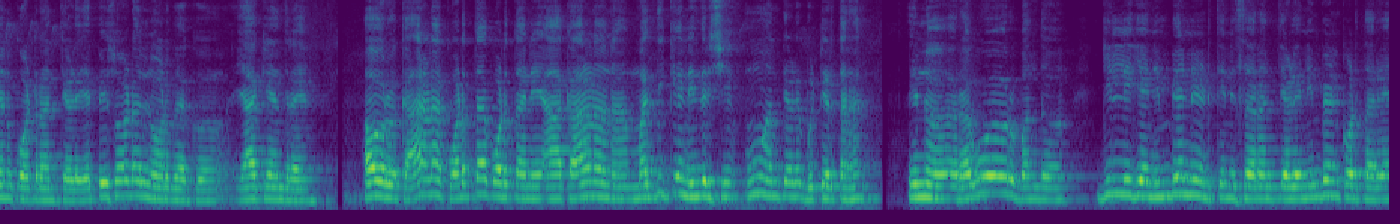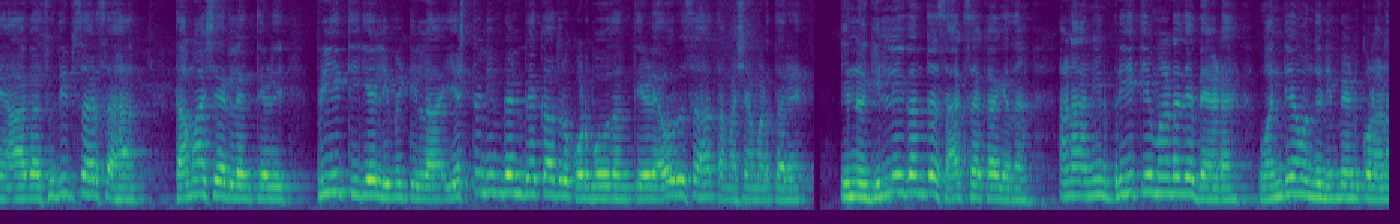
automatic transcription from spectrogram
ಏನು ಕೊಟ್ರು ಅಂತೇಳಿ ಎಪಿಸೋಡಲ್ಲಿ ನೋಡಬೇಕು, ಯಾಕೆ ಅಂದರೆ? ಅವರು ಕಾರಣ ಕೊಡ್ತಾ ಕೊಡ್ತಾನೆ, ಆ ಕಾರಣನ ಮಧ್ಯಕ್ಕೆ ನಿಂದ್ರಿಸಿ ಹ್ಞೂ ಅಂತೇಳಿ ಬಿಟ್ಟಿರ್ತಾರೆ. ಇನ್ನು ರಘು ಅವರು ಬಂದು ಗಿಲ್ಲಿಗೆ ನಿಂಬೆಹಣ್ಣು ಇಡ್ತೀನಿ ಸರ್ ಅಂತೇಳಿ ನಿಂಬೆಹಣ್ಣು ಕೊಡ್ತಾರೆ. ಆಗ ಸುದೀಪ್ ಸರ್ ಸಹ ತಮಾಷೆ ಇರಲಿ ಅಂತೇಳಿ ಪ್ರೀತಿಗೆ ಲಿಮಿಟ್ ಇಲ್ಲ, ಎಷ್ಟು ನಿಂಬೆಹಣ್ಣು ಬೇಕಾದರೂ ಕೊಡ್ಬೋದು ಅಂತೇಳಿ ಅವರು ಸಹ ತಮಾಷೆ ಮಾಡ್ತಾರೆ. ಇನ್ನು ಗಿಲ್ಲಿಗಂತೂ ಸಾಕು ಸಾಕಾಗ್ಯದ ಅಣ್ಣ, ನೀನು ಪ್ರೀತಿ ಮಾಡೋದೇ ಬೇಡ, ಒಂದೇ ಒಂದು ನಿಂಬೆಹಣ್ಣು ಕೊಡೋಣ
